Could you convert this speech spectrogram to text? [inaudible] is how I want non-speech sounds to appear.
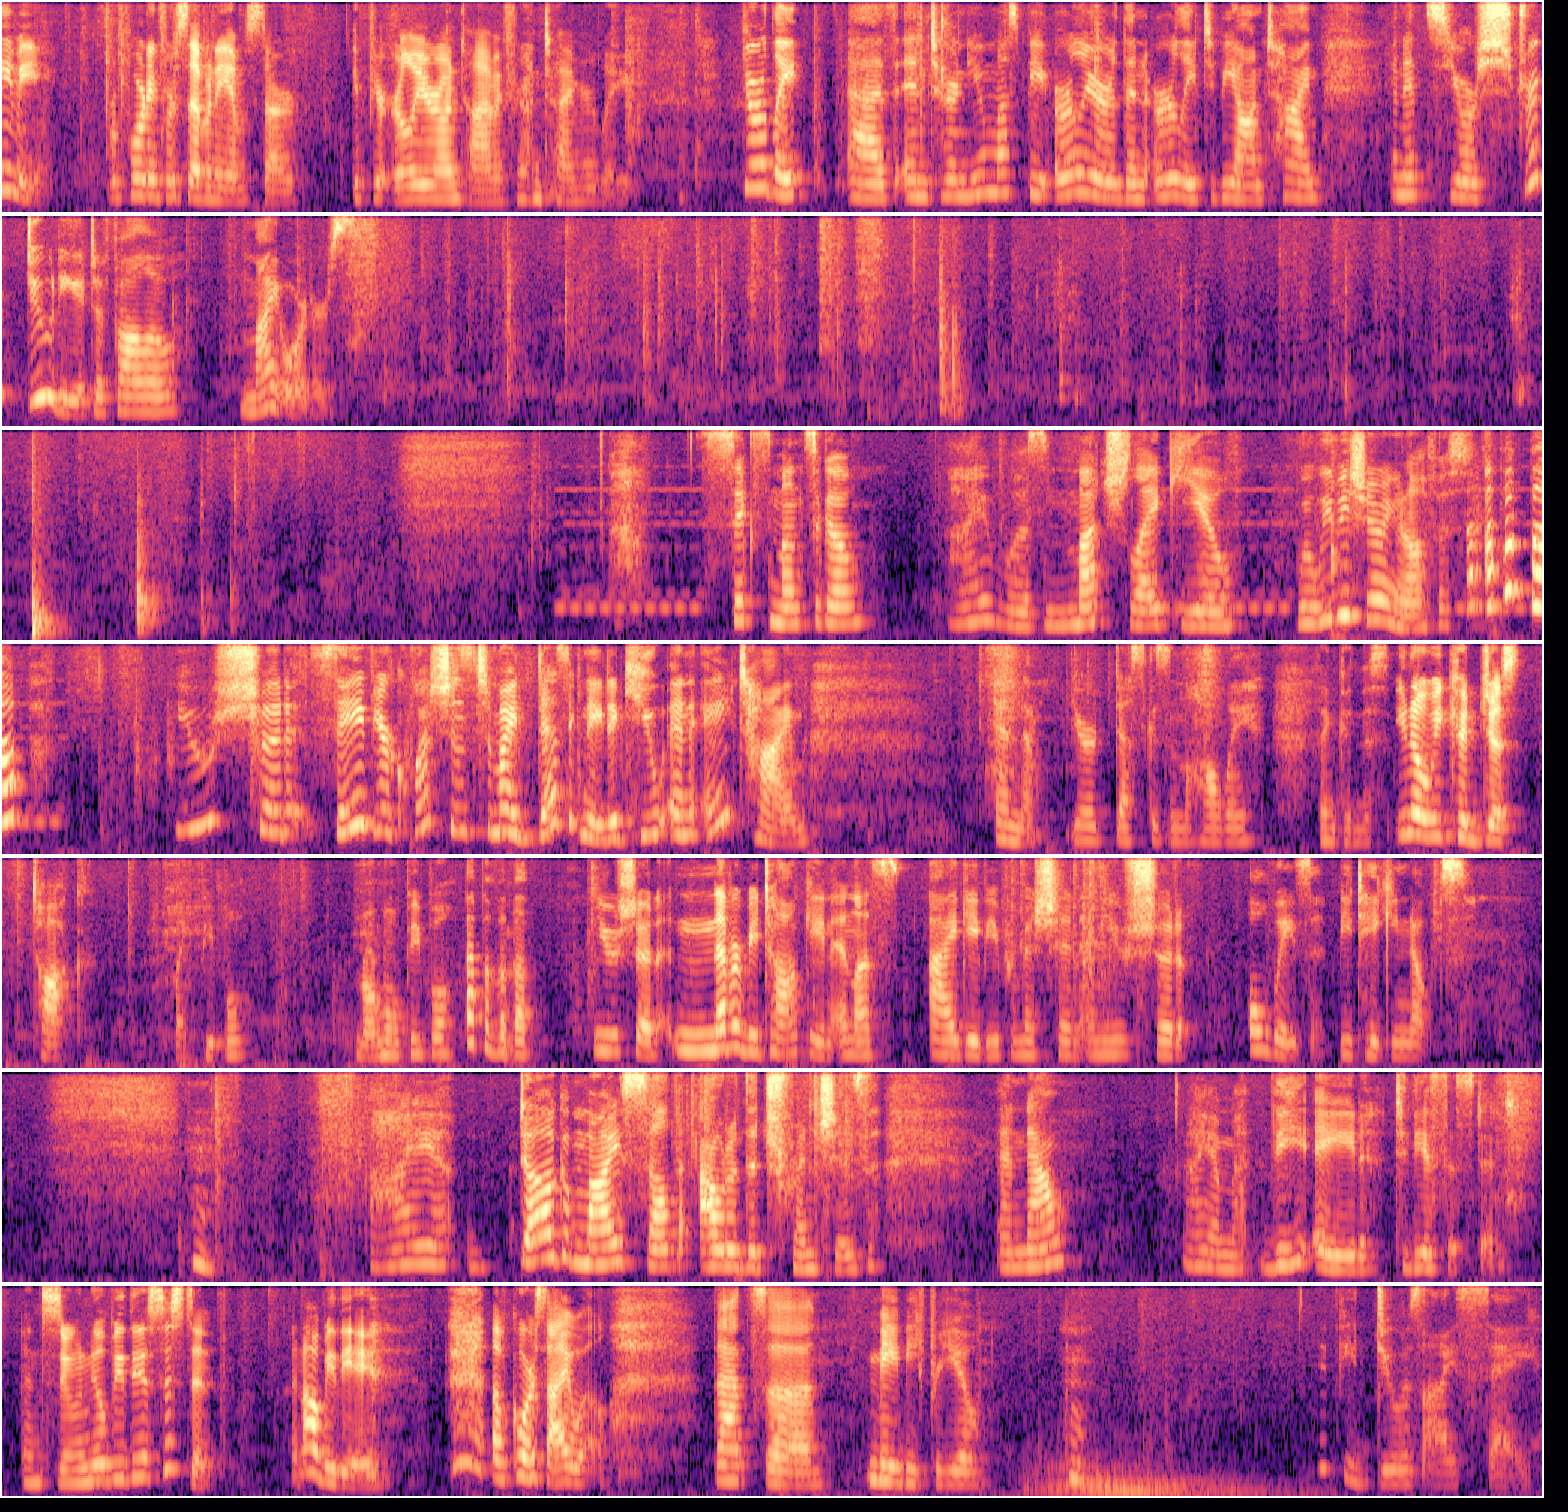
Amy, reporting for 7 a.m. start. If you're early, you're on time. If you're on time, you're late. You're late. As intern, you must be earlier than early to be on time, and it's your strict duty to follow my orders. Six months ago, I was much like you. Will we be sharing an office? Up, up, up. You should save your questions to my designated Q&A time. And no, your desk is in the hallway. Thank goodness. You know, we could just talk like people, normal people. Up, up, up, up. You should never be talking unless I gave you permission, and you should always be taking notes. Hmm. I dug myself out of the trenches, and now I am the aide to the assistant. And soon you'll be the assistant, and I'll be the aide. [laughs] Of course I will. That's uh maybe for you. Hmm. If you do as I say.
